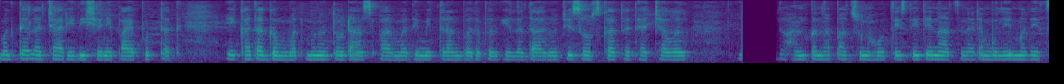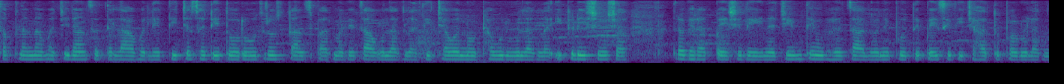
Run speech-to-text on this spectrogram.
मग त्याला चारी दिशेने पाय पुटतात. एखादा गंमत म्हणून तो डान्स बारमध्ये मित्रांबरोबर गेला. दारूचे संस्कार तर त्याच्यावर लहानपणापासून होतेच. तिथे नाचणाऱ्या मुलीमध्ये सपना नावाची डान्सर त्याला आवडले. तिच्यासाठी तो रोज रोज डान्स बारमध्ये जाऊ लागला. तिच्यावर नोठा उडवू लागला. इकडे शिवशा तर घरात पैसे देईना. जेमतेम घर चालवण्यापुरते पैसे तिच्या हातू पडू लागले.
